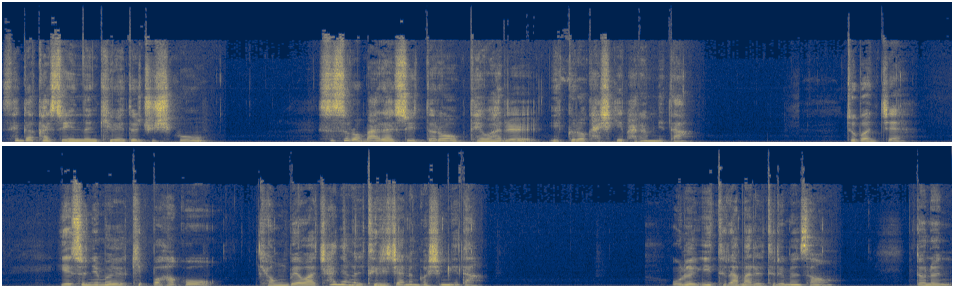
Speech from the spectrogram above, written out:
생각할 수 있는 기회도 주시고 스스로 말할 수 있도록 대화를 이끌어 가시기 바랍니다. 두 번째, 예수님을 기뻐하고 경배와 찬양을 드리자는 것입니다. 오늘 이 드라마를 들으면서 또는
